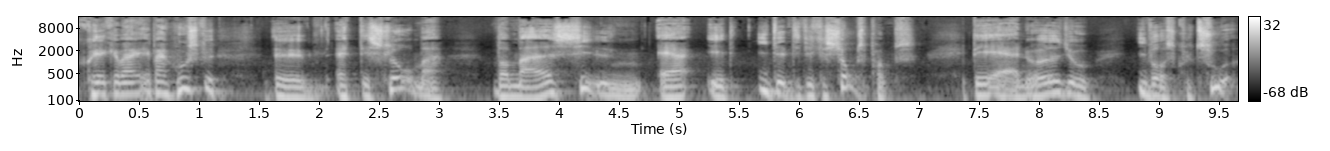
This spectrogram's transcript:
kunne jeg, kan bare, jeg bare huske, øh, at det slog mig, hvor meget silden er et identifikationspunkt. Det er noget jo i vores kultur,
